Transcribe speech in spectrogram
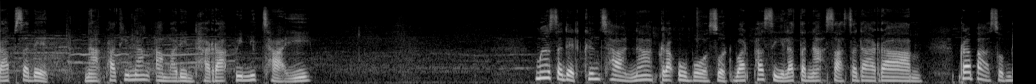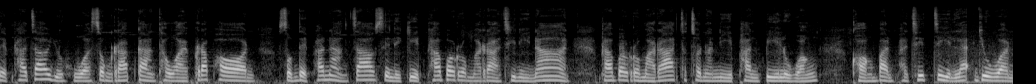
รับเสด็จ ณพระที่นั่งอมรินทรวินิจฉัย เมื่อเสด็จขึ้นชานหน้าพระอุโบสถวัดพระศรีรัตนศาสดาราม พระบาทสมเด็จพระเจ้าอยู่หัวทรงรับการถวายพระพร สมเด็จพระนางเจ้าสิริกิติ์พระบรมราชินีนาถพระบรมราชชนนีพันปีหลวง ของบรรพชิตจีนและยวน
